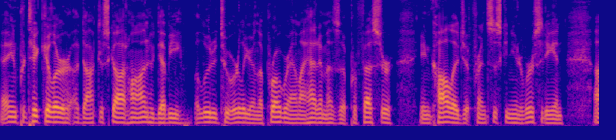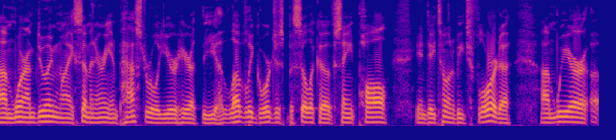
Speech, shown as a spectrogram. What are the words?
In particular, uh, Dr. Scott Hahn, who Debbie alluded to earlier in the program. I had him as a professor in college at Franciscan University, and um, where I'm doing my seminary and pastoral year here at the lovely, gorgeous Basilica of St. Paul in Daytona Beach, Florida. Um, we are uh,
